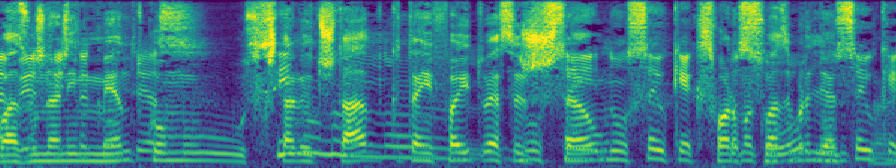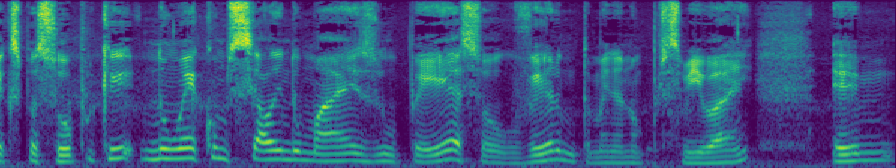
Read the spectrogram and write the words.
quase unanimemente como o secretário Sim, não, de Estado não, que tem feito essa gestão sei, não sei o que é que se forma passou, quase brilhante. Não sei o que é que se passou, porque não é como se, além do mais, o PS ou o Governo, também ainda não percebi bem, hum,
